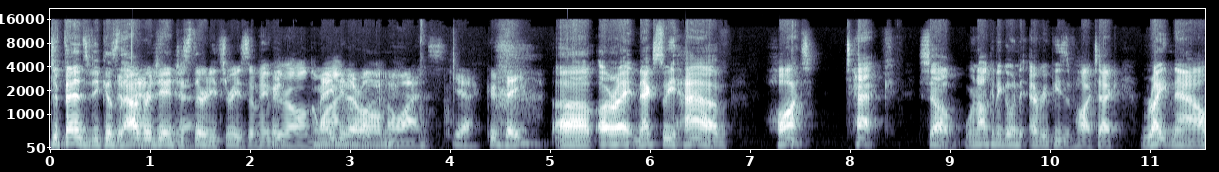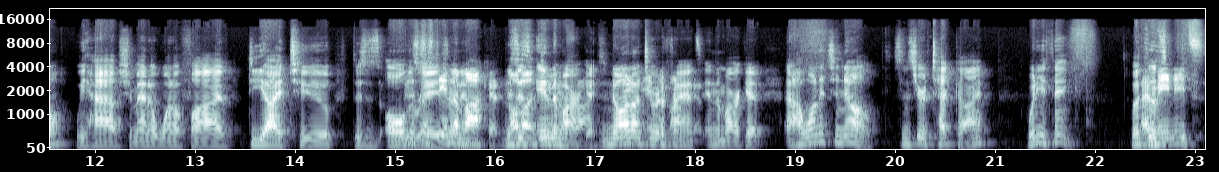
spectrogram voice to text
depends because the average age is 33, so maybe they're all on the Maybe wine. they're all on the wines. Yeah, could be. Um, all right, next we have hot tech. So we're not going to go into every piece of hot tech. Right now, we have Shimano 105 Di2. This is all This the is in right the market, This is in the market, not on Tour de France, in the market. And I wanted to know, since you're a tech guy, what do you think? Let's, I let's- mean, it's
